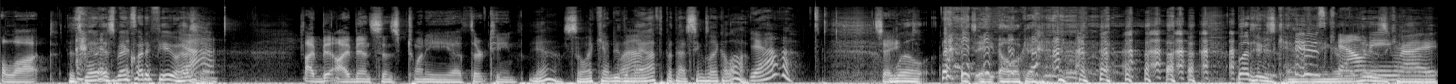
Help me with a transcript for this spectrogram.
A lot. It's been it's been quite a few, hasn't it? I've been I've been since 2013. Yeah. So I can't do the math, but that seems like a lot. Yeah. It's eight. Well, it's eight. Oh, okay. but who's counting? Who's right? counting, right?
